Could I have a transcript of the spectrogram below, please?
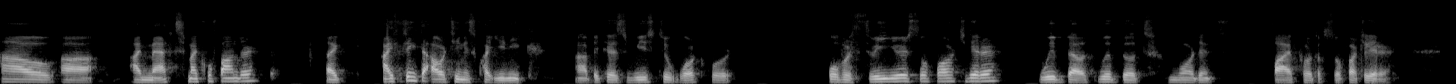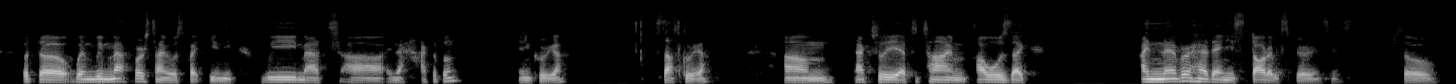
how uh, I met my co-founder. Like, I think that our team is quite unique uh, because we used to work for over three years so far together. We built we built more than five products so far together. But uh, when we met first time, it was quite unique. We met uh, in a hackathon in Korea, South Korea. Um, actually, at the time, I was like, I never had any startup experiences. So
